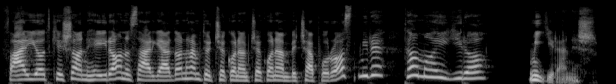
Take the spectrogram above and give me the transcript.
فریاد کشان حیران و سرگردان همینطور چه کنم چه کنم به چپ و راست میره تا ماهیگیرا میگیرنش.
